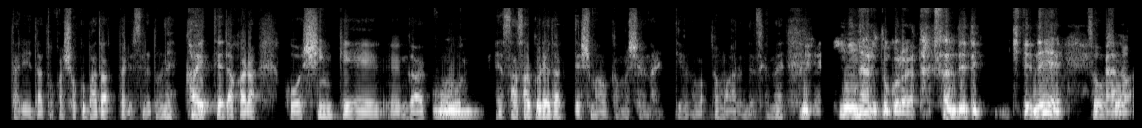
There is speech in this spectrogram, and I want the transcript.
たりだとか、職場だったりするとね、かえってだから、こう、神経がこう、ささくれ立ってしまうかもしれないっていうのもあるんですけどね。気になるところがたくさん出てきてね。そうそう。あ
